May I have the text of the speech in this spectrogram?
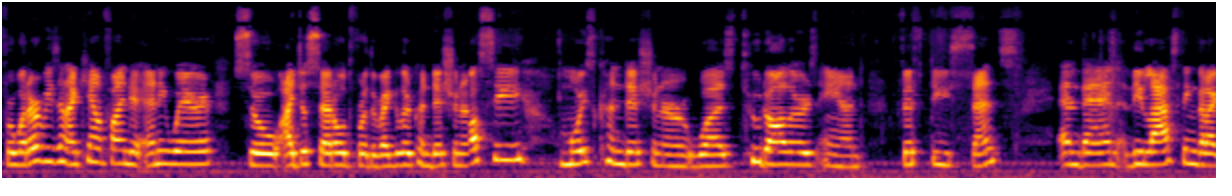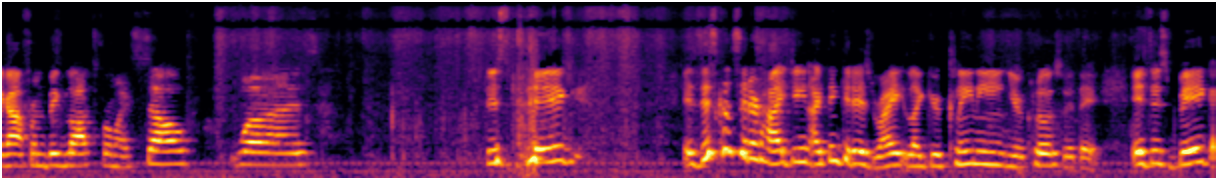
For whatever reason i can't find it anywhere so i just settled for the regular conditioner. Aussie moist conditioner was two dollars and 50 cents. And then the last thing that i got from big lots for myself was this big is this considered hygiene? I think it is right? Like you're cleaning your clothes with it. Is this big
